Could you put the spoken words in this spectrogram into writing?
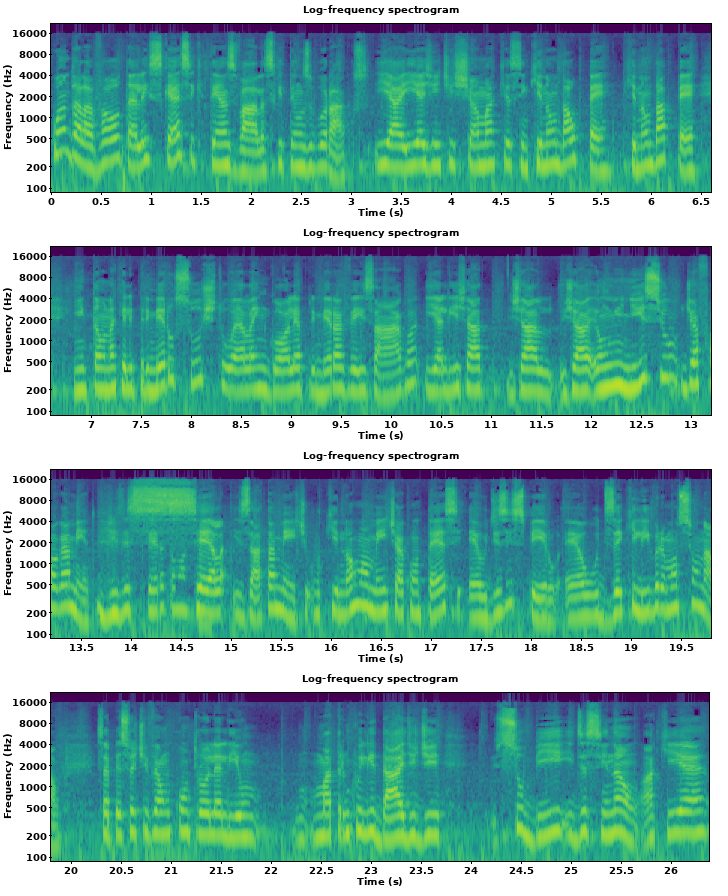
Quando ela volta, ela esquece que tem as valas, que tem os buracos. E aí a gente chama que assim, que não dá o pé, que não dá pé. Então, naquele primeiro susto, ela engole a primeira vez a água e ali já, já, já é um início de afogamento. Desespero toma Se ela, Exatamente. O que normalmente acontece é o desespero, é o desequilíbrio emocional. Se a pessoa tiver um controle ali, um, uma tranquilidade de subir e dizer assim, não, aqui é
